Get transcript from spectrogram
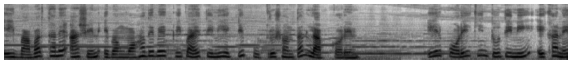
এই বাবার থানে আসেন এবং মহাদেবের কৃপায় তিনি একটি পুত্র সন্তান লাভ করেন। এরপরেই কিন্তু তিনি এখানে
